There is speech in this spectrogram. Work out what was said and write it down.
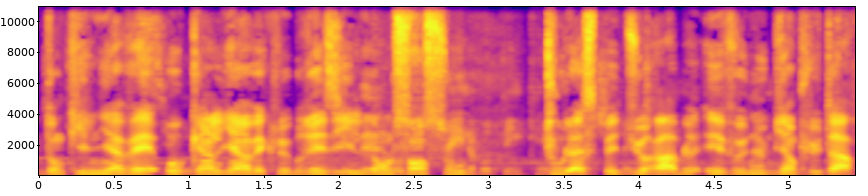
Donc il n'y avait aucun lien avec le Brésil, dans le sens où tout l'aspect durable est venu bien plus tard.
